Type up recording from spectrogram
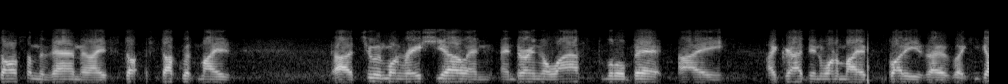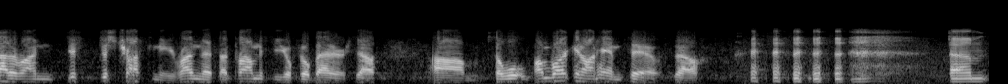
saw some of them, and I stu- stuck with my uh, two and one ratio. And and during the last little bit, I I grabbed in one of my buddies. I was like, "You got to run. Just just trust me. Run this. I promise you, you'll feel better." So um, so we'll, I'm working on him too. So. um,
